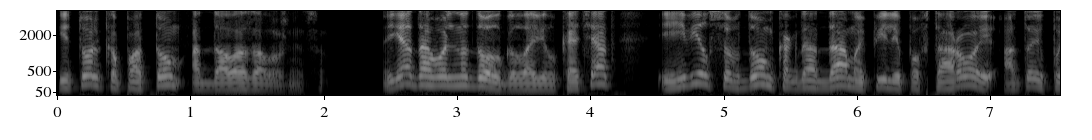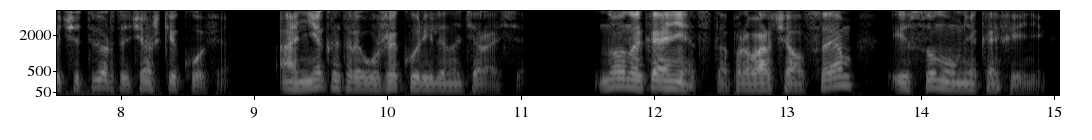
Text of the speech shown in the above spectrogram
и только потом отдала заложницу. Я довольно долго ловил котят и явился в дом, когда дамы пили по второй, а то и по четвертой чашке кофе а некоторые уже курили на террасе. «Ну, наконец-то!» — проворчал Сэм и сунул мне кофейник.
